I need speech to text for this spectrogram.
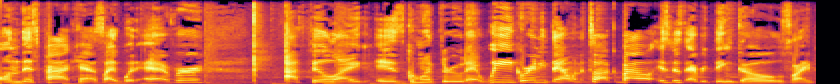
on this podcast. Like whatever I feel like is going through that week or anything I want to talk about. It's just everything goes. Like,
